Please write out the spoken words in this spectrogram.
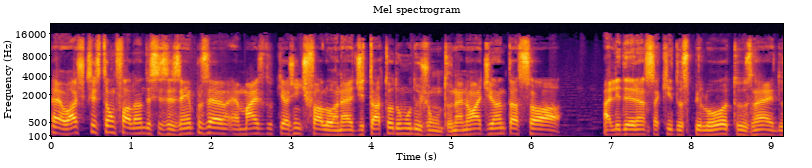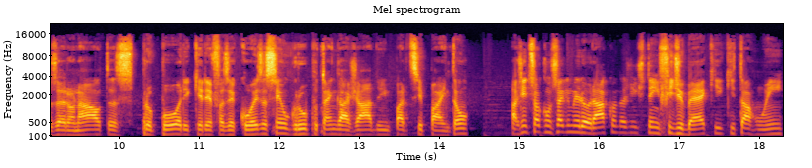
É, eu acho que vocês estão falando desses exemplos é, é mais do que a gente falou, né? De estar tá todo mundo junto, né? Não adianta só a liderança aqui dos pilotos, né, dos aeronautas propor e querer fazer coisas sem o grupo estar tá engajado em participar. Então, a gente só consegue melhorar quando a gente tem feedback que está ruim.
